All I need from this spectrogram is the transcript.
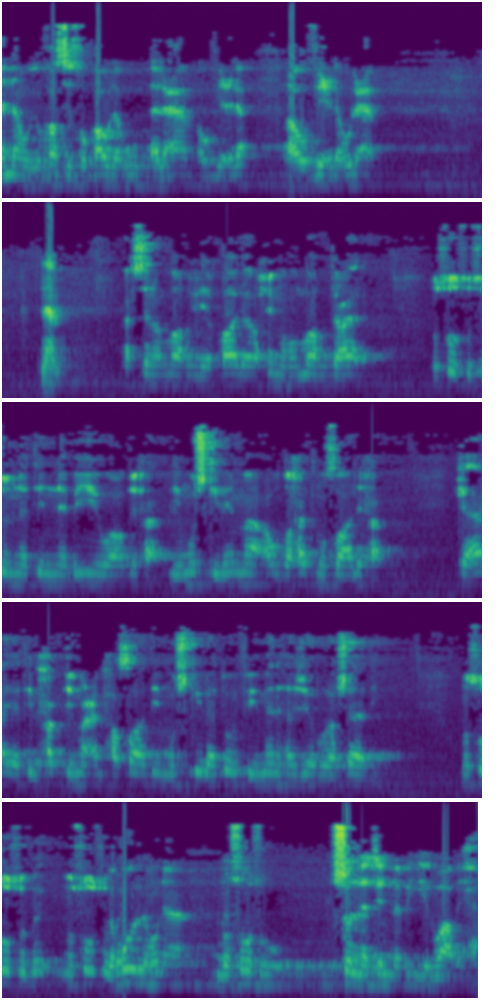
أنه يخصص قوله العام أو فعله أو فعله العام. نعم. أحسن الله إليه قال رحمه الله تعالى نصوص سنة النبي واضحة لمشكل ما أوضحت مصالحة كآية الحق مع الحصاد مشكلة في منهج الرشاد نصوص ب... نصوص ب... يقول هنا نصوص سنة النبي الواضحة.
